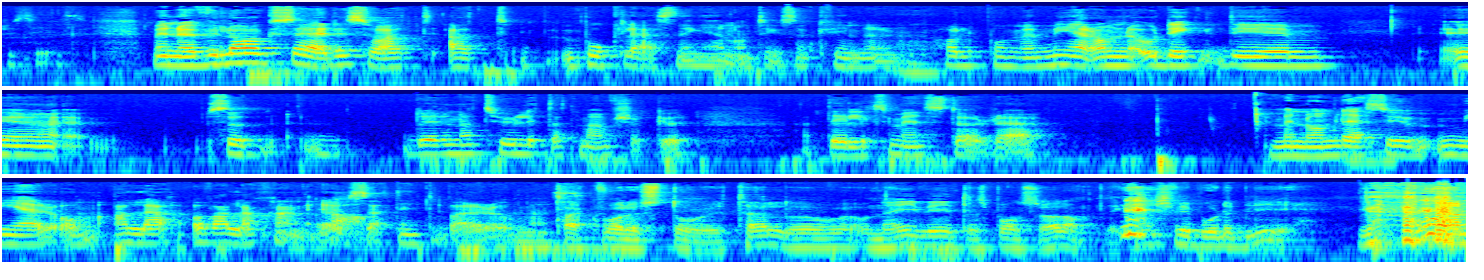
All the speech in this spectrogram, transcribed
precis. Men överlag så är det så att, att bokläsning är någonting som kvinnor Mm. håller på med mer. Om, och det, det, eh, så då är det naturligt att man försöker, att det liksom är en större men de läser ju mer om alla, av alla genrer Ja. så att det inte bara är romance. Tack vare Storytel och, och nej vi är inte sponsrade av dem. Det kanske vi borde bli. Men,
